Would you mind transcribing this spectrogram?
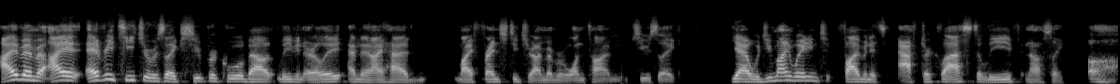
I remember I had, every teacher was like super cool about leaving early, and then I had my French teacher. I remember one time she was like, "Yeah, would you mind waiting t- five minutes after class to leave?" And I was like, "Oh,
